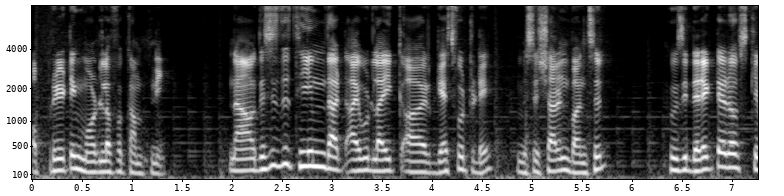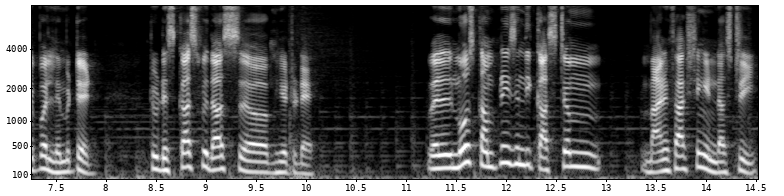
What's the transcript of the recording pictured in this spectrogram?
operating model of a company. Now, this is the theme that I would like our guest for today, Mrs. Sharan Bansal, who's the director of Skipper Limited, to discuss with us uh, here today. Well, most companies in the custom manufacturing industry,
